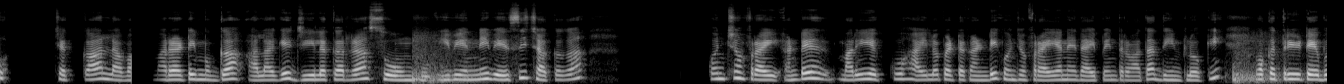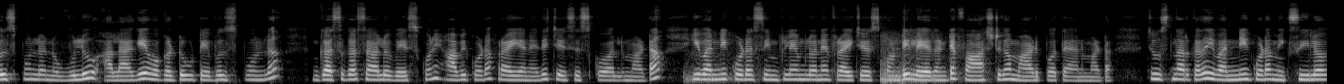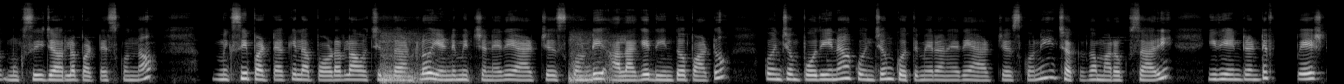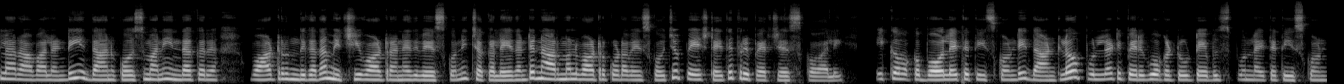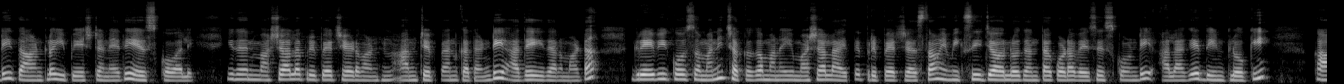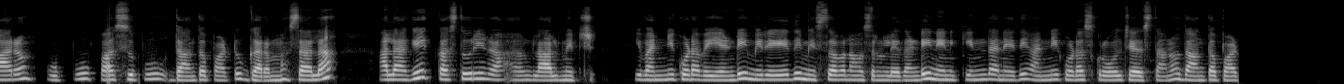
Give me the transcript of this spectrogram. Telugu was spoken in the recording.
చెక్క లవ మరాఠీ ముగ్గ అలాగే జీలకర్ర సోంపు ఇవన్నీ వేసి చక్కగా కొంచెం ఫ్రై అంటే మరీ ఎక్కువ హైలో పెట్టకండి. కొంచెం ఫ్రై అనేది అయిపోయిన తర్వాత దీంట్లోకి ఒక త్రీ టేబుల్ స్పూన్ల నువ్వులు అలాగే ఒక టూ టేబుల్ స్పూన్ల గసగసాలు వేసుకొని అవి కూడా ఫ్రై అనేది చేసేసుకోవాలన్నమాట. ఇవన్నీ కూడా సిమ్ ఫ్లేమ్లోనే ఫ్రై చేసుకోండి. లేదంటే ఫాస్ట్గా మాడిపోతాయి అన్నమాట. చూస్తున్నారు కదా ఇవన్నీ కూడా మిక్సీలో మిక్సీ జార్లో పట్టేసుకుందాం. మిక్సీ పట్టాక ఇలా పౌడర్లా వచ్చిన దాంట్లో ఎండుమిర్చి అనేది యాడ్ చేసుకోండి. అలాగే దీంతో పాటు కొంచెం పుదీనా కొంచెం కొత్తిమీర అనేది యాడ్ చేసుకొని చక్కగా మరొకసారి ఇది ఏంటంటే పేస్ట్లా రావాలండి. దానికోసమని ఇందాక వాటర్ ఉంది కదా మిర్చి వాటర్ అనేది వేసుకొని చక్క లేదంటే నార్మల్ వాటర్ కూడా వేసుకోవచ్చు. పేస్ట్ అయితే ప్రిపేర్ చేసుకోవాలి. ఇక ఒక బౌల్ అయితే తీసుకోండి. దాంట్లో పుల్లటి పెరుగు ఒక టూ టేబుల్ స్పూన్లు అయితే తీసుకోండి. దాంట్లో ఈ పేస్ట్ అనేది వేసుకోవాలి. ఇది మసాలా ప్రిపేర్ చేయడం అని చెప్పాను కదండి. అదే ఇదనమాట గ్రేవీ కోసం అని చక్కగా మనం ఈ మసాలా అయితే ప్రిపేర్ చేస్తాం. ఈ మిక్సీ జార్లో అంతా కూడా వేసేసుకోండి. అలాగే దీంట్లోకి కారం ఉప్పు పసుపు దాంతోపాటు గరం మసాలా అలాగే కస్తూరి లాల్ మిర్చి ఇవన్నీ కూడా వేయండి. మీరు ఏది మిస్ అవ్వనవసరం లేదండి. నేను కింద అనేది అన్నీ కూడా స్క్రోల్ చేస్తాను. దాంతోపాటు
